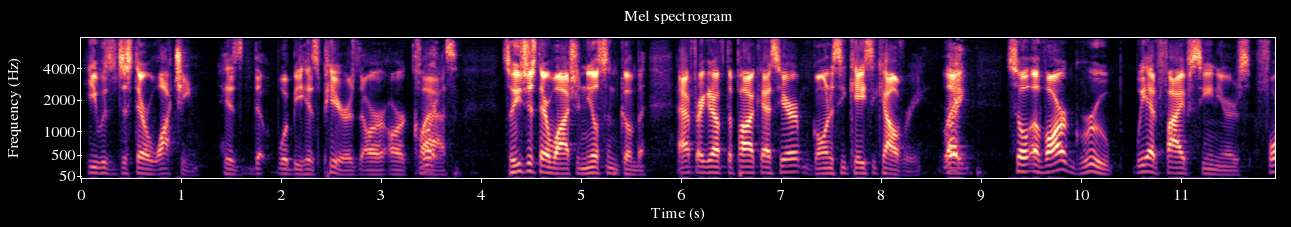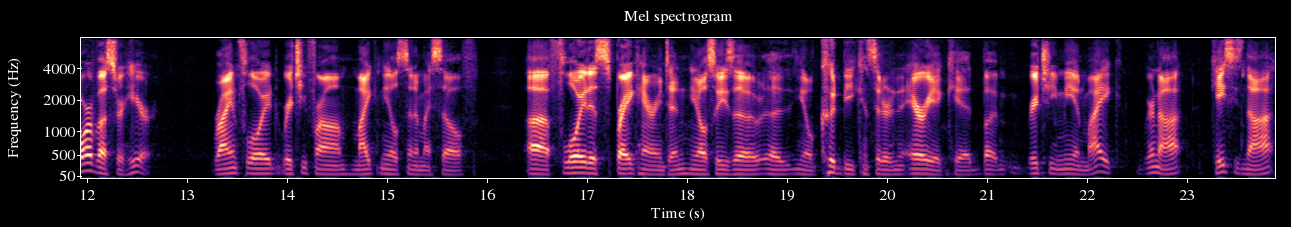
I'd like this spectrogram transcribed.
He was just there watching his that would be his peers, our our class. So he's just there watching. Nilson going after I get off the podcast here, I'm going to see Casey Calvary. Like Right. so, of our group, we had five seniors. Four of us are here. Ryan Floyd, Richie Frahm, Mike Nilson, and myself. Uh, Floyd is Sprague Harrington, you know, so he's a, a you know could be considered an area kid. But Richie, me, and Mike, we're not. Casey's not.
